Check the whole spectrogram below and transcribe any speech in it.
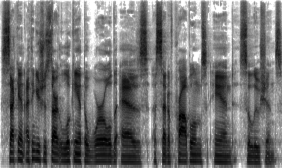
Second, I think you should start looking at the world as a set of problems and solutions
